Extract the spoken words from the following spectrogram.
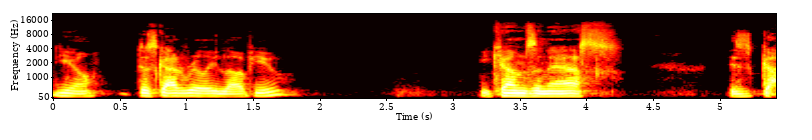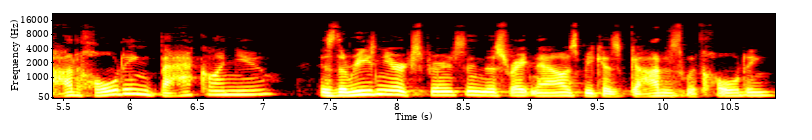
you know, does God really love you? He comes and asks, is God holding back on you? Is the reason you're experiencing this right now is because God is withholding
